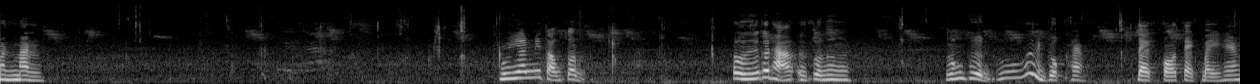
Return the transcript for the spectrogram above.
มันมันทุเรียนมีสองต้นตัวนี้ก็ถางอีกตัวหนึ่งลงพื้นโอ้ยดกแห้งแตกกอแตกใบแห้ง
